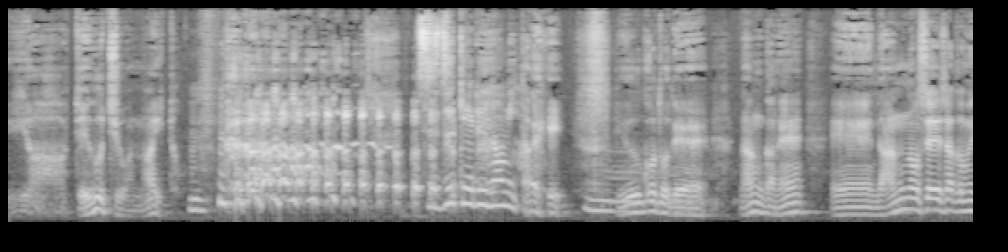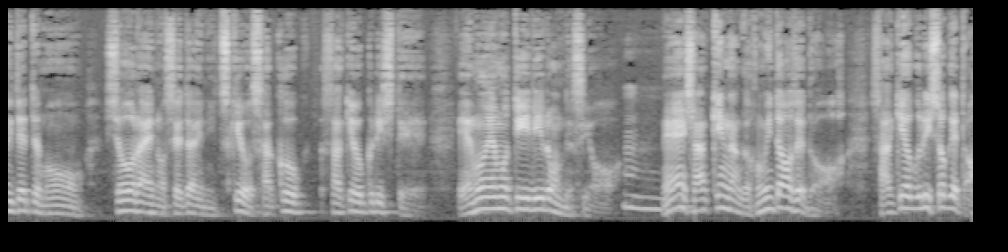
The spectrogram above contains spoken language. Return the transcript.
いや出口はないと。続けるのみと。はい。いうことで、なんかね、えー、何の政策見てても、将来の世代に月を先送りして、MMT 理論ですよ。うん、ね、借金なんか踏み倒せと、先送りしとけと。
